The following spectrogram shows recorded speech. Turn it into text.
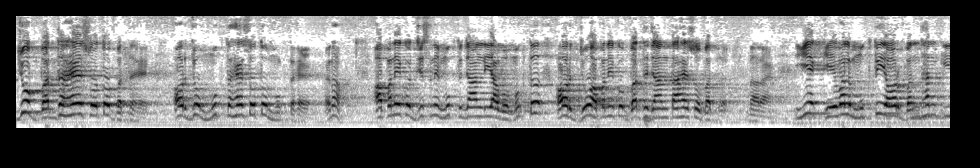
जो बद्ध है, सो तो बद्ध है, और जो मुक्त है, सो तो मुक्त है है ना? अपने को जिसने मुक्त जान लिया वो मुक्त, और जो अपने को बद्ध जानता है सो बद्ध। नारायण, ये केवल मुक्ति और बंधन की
